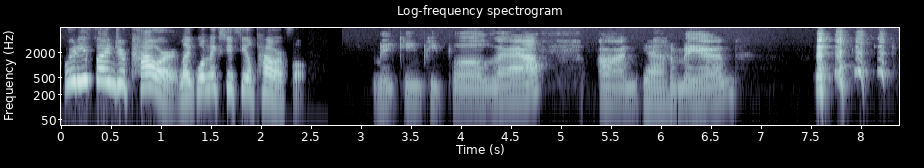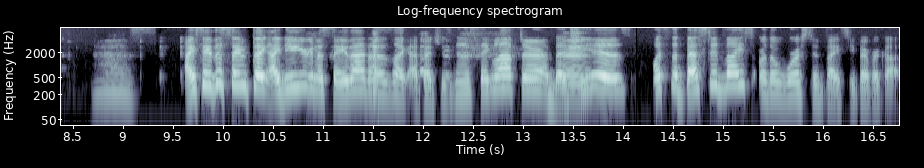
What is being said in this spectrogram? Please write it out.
Where do you find your power? Like, what makes you feel powerful? Making people laugh on yeah. command. Yes. I say the same thing. I knew you were going to say that. I was like, I bet she's going to say laughter. I bet she is. What's the best advice or the worst advice you've ever got?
